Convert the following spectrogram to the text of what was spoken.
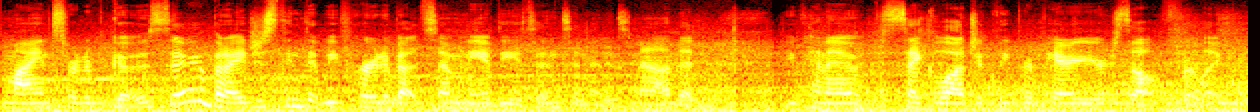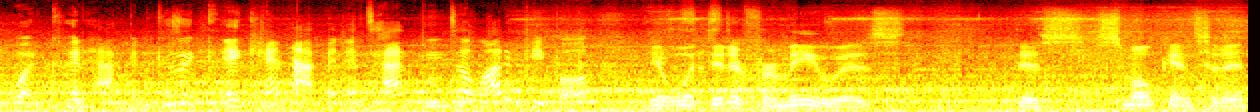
mind sort of goes there. But I just think that we've heard about so many of these incidents now that kind of psychologically prepare yourself for like what could happen because it, it can happen. It's happened to a lot of people. You know, what did it for me was this smoke incident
